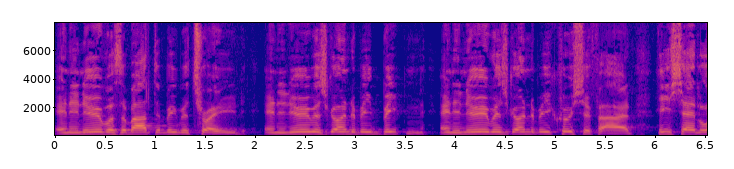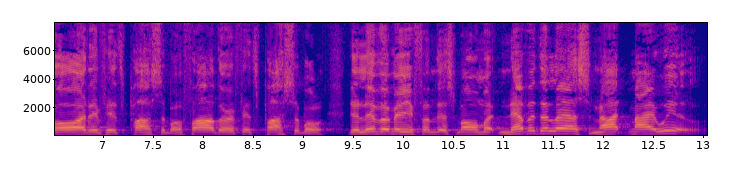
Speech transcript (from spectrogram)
and he knew he was about to be betrayed and he knew he was going to be beaten and he knew he was going to be crucified, he said, Lord, if it's possible, Father, if it's possible, deliver me from this moment. Nevertheless, not my will.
